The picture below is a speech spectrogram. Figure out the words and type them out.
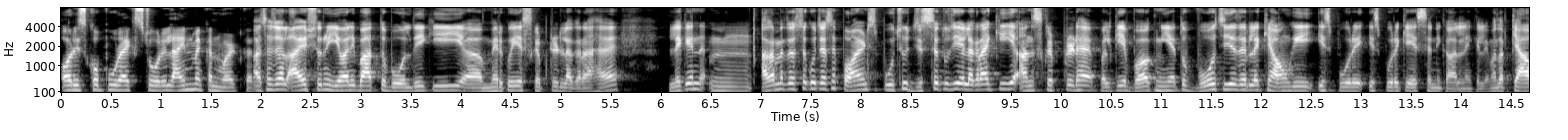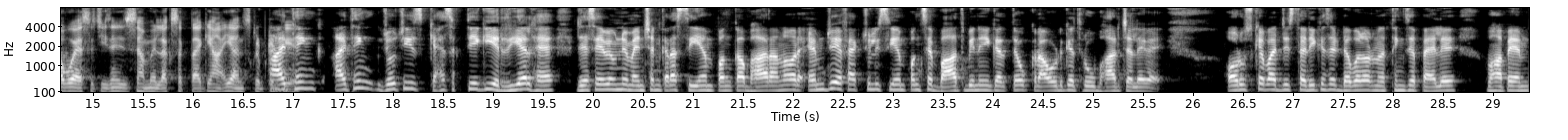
और इसको पूरा एक स्टोरी लाइन में कन्वर्ट करें। अच्छा चल आयुष ने ये वाली बात तो बोल दी कि आ, मेरे को ये स्क्रिप्टेड लग रहा है लेकिन अगर मैं तुझसे कुछ ऐसे पॉइंट्स पूछूँ जिससे तुझे ये लग रहा है कि ये अनस्क्रिप्टेड है बल्कि ये वर्क नहीं है तो वो चीज़ें तेरे लिए क्या होंगी इस पूरे इस पूरे केस से निकालने के लिए? मतलब क्या वो ऐसी चीज़ें जिससे हमें लग सकता है कि हाँ ये unscripted I think I think जो चीज़ कह सकती है कि ये रियल है जैसे अभी हमने मैंशन करा सी एम पंक का बाहर आना और M J F actually C M Punk से बात भी नहीं करते वो क्राउड के थ्रू बाहर चले गए। और उसके बाद जिस तरीके से डबल और नथिंग से पहले वहाँ पे एम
